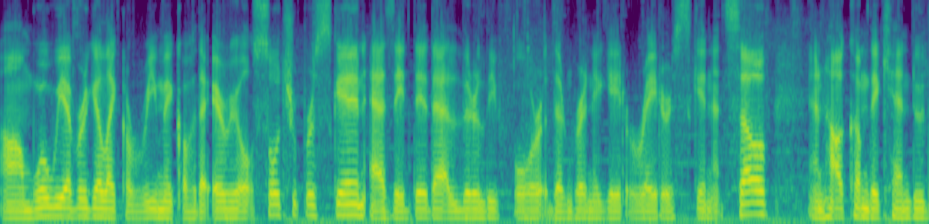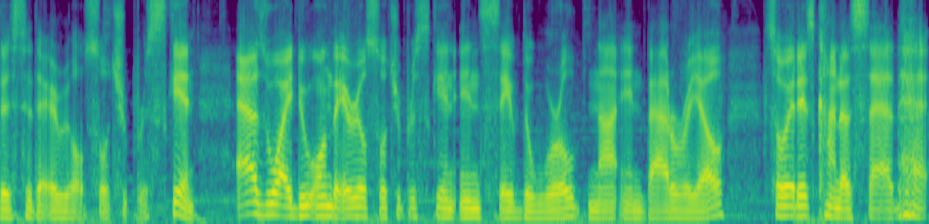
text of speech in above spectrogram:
Um, will we ever get like a remake of the Aerial Assault Trooper skin as they did that literally for the Renegade Raider skin itself? And how come they can't do this to the Aerial Assault Trooper skin? As well, I do own the Aerial Assault Trooper skin in Save the World, not in Battle Royale. So it is kind of sad that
